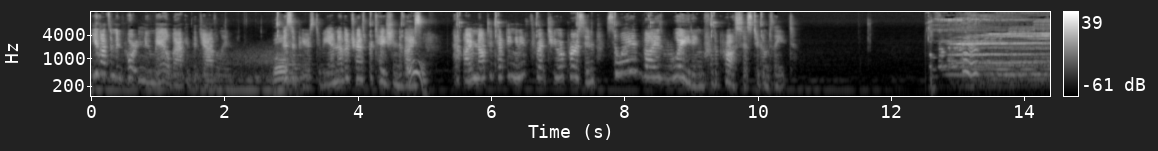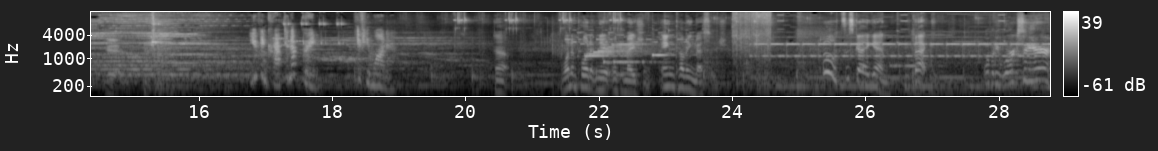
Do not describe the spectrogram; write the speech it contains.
You got some important new mail back at the Javelin. Well, This appears to be another transportation device. oh, I'm not detecting any threat to your person, so I advise waiting for the process to complete. You can craft an upgrade if you wanna. Now, one important new information. Incoming message. Oh, it's this guy again. He's back. Nobody works in here?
